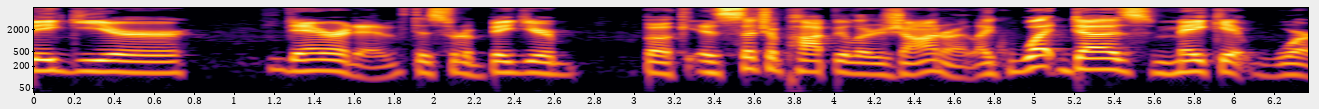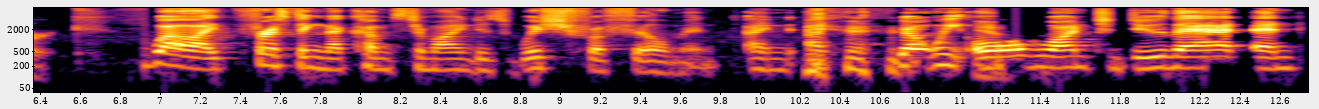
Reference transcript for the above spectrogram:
big year narrative, this sort of big year book, is such a popular genre? Like, what does make it work? Well, I, first thing that comes to mind is wish fulfillment. I, I, don't we yeah. all want to do that? And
